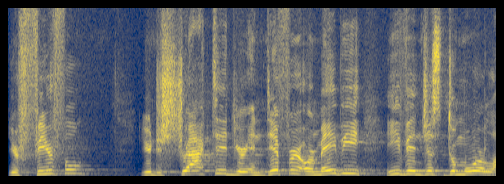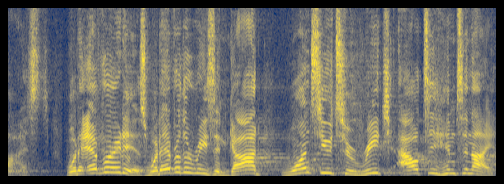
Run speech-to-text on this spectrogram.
You're fearful, you're distracted, you're indifferent, or maybe even just demoralized. Whatever it is, whatever the reason, God wants you to reach out to Him tonight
